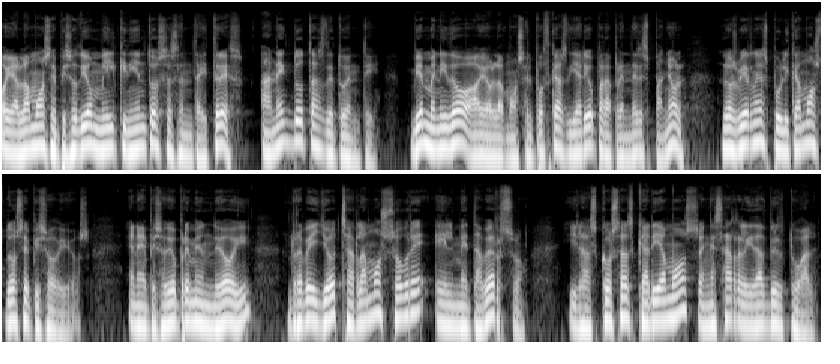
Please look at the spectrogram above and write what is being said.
Hoy hablamos episodio 1563, Anécdotas de Twenty. Bienvenido a Hoy Hablamos, el podcast diario para aprender español. Los viernes publicamos dos episodios. En el episodio premium de hoy, Rebe y yo charlamos sobre el metaverso y las cosas que haríamos en esa realidad virtual.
